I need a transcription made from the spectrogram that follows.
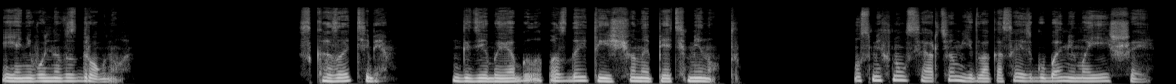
и я невольно вздрогнула. Сказать тебе, где бы я был, опоздай ты еще на пять минут. Усмехнулся Артём, едва касаясь губами моей шеи.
